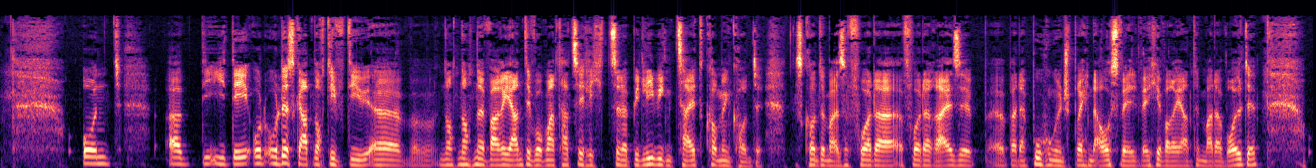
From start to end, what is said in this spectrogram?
Und äh, die Idee und, und es gab noch die, die äh, noch noch eine Variante, wo man tatsächlich zu einer beliebigen Zeit kommen konnte. Das konnte man also vor der vor der Reise äh, bei der Buchung entsprechend auswählen, welche Variante man da wollte.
